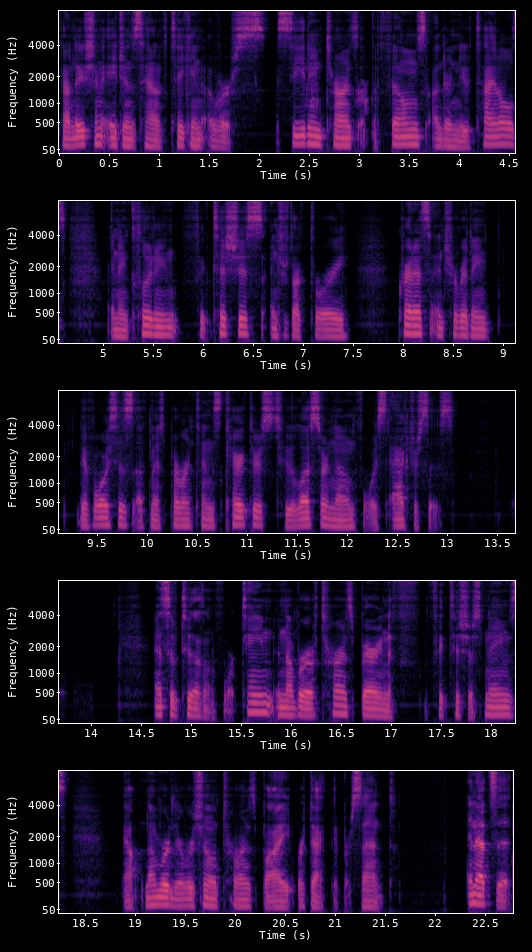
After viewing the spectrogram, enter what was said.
Foundation agents have taken over seeding torrents of the films under new titles and including fictitious introductory credits attributing the voices of Miss Pemberton's characters to lesser known voice actresses. As of 2014, the number of torrents bearing the fictitious names outnumbered the original torrents by redacted percent. And that's it.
